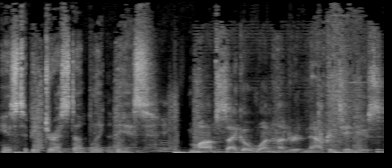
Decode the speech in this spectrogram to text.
is to be dressed up like this. Mob Psycho 100 now continues.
